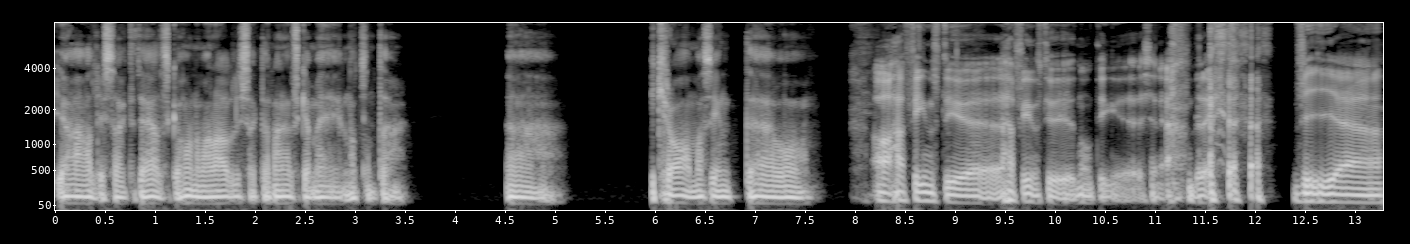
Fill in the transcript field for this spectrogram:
jag har aldrig sagt att jag älskar honom. Han har aldrig sagt att han älskar mig eller något sånt där. Uh, vi kramas inte och Ja, här finns det ju, här finns det ju någonting känner jag direkt. Vi... Eh,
